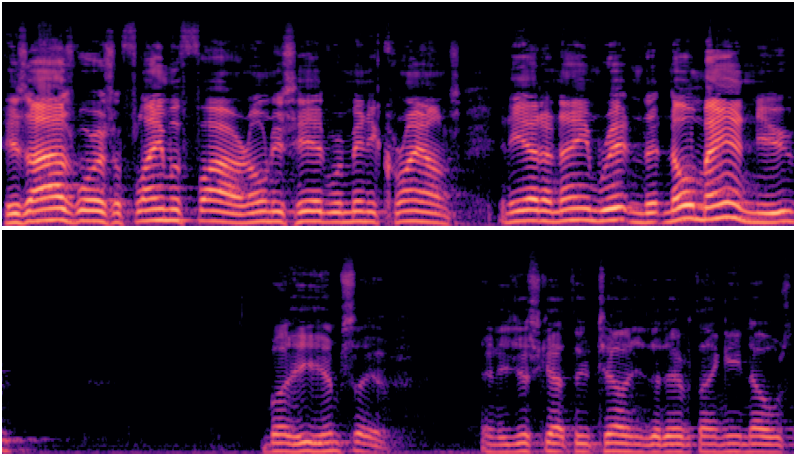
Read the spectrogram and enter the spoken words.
His eyes were as a flame of fire, and on his head were many crowns, and he had a name written that no man knew but he himself. And he just got through telling you that everything he knows,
